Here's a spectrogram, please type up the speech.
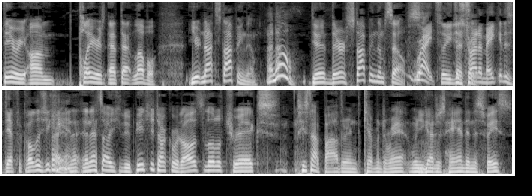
theory on players at that level. You're not stopping them. I know. They're, they're stopping themselves. Right. So you just That's try it. to make it as difficult as you Right, can. and, and that's all you can do. PJ Tucker with all his little tricks, he's not bothering Kevin Durant when you Mm-hmm. got his hand in his face.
